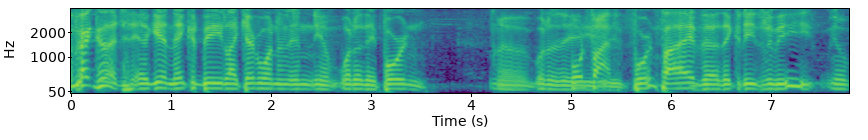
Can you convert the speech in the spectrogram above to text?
Very good. Again, they could be like everyone in, in you know what are they four and uh, what are they Four and five. Four and five. Uh, they could easily be you know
